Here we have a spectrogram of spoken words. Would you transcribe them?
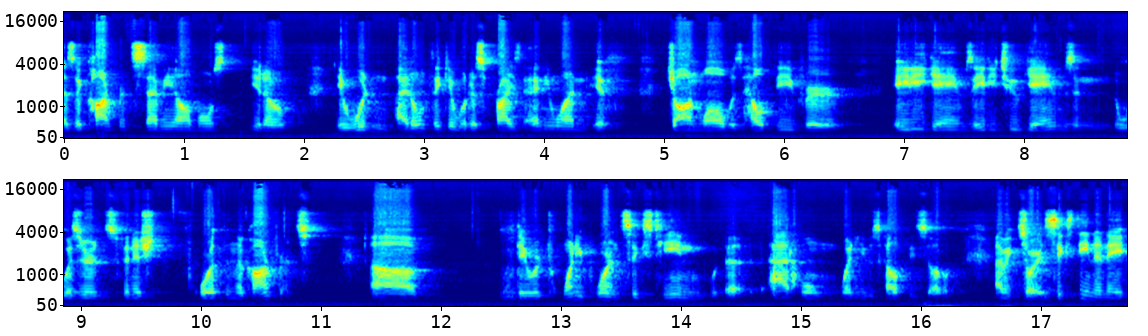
as a conference semi almost. You know, it wouldn't. I don't think it would have surprised anyone if John Wall was healthy for 80 games, 82 games, and the Wizards finished fourth in the conference. Um, they were 24 and 16 uh, at home when he was healthy. So, I mean, sorry, 16 and 8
